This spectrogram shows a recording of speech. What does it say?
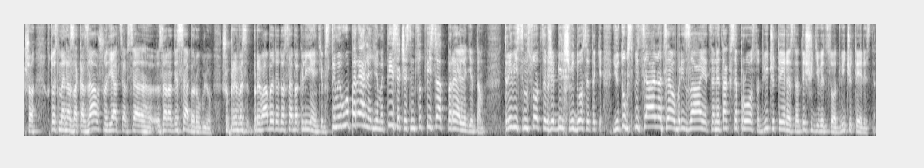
Що хтось мене заказав, що я це все заради себе роблю, щоб привабити до себе клієнтів. З тими во переглядами 1750 переглядів там. 3800 це вже більш відоси такі. Ютуб спеціально це обрізає, це не так все просто. 2400, 1900, 2400,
